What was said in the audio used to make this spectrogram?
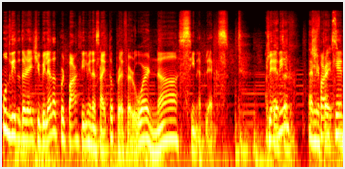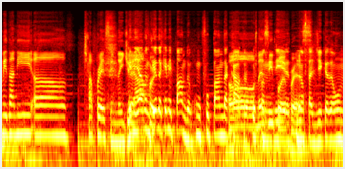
mund të vijë të tërheqi biletat për të parë filmin e saj të preferuar në Cineplex. Klemi, çfarë kemi tani ë uh, Ça presim në gjë. Kemi javën tjetër kemi Pandën Kung Fu Panda 4, oh, kush po ndihet po nostalgjik edhe un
